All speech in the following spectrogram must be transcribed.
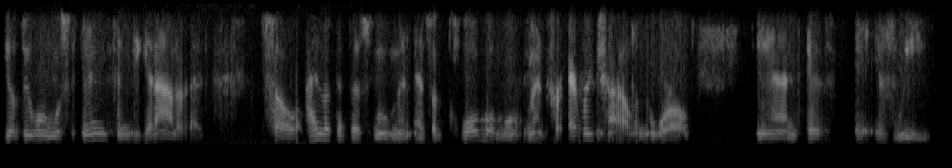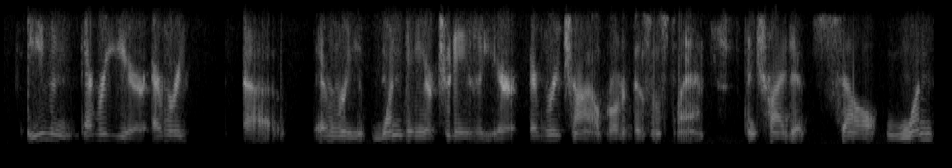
you'll do almost anything to get out of it. So I look at this movement as a global movement for every child in the world. And if if we even every year, every uh, every one day or two days a year, every child wrote a business plan and tried to sell one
